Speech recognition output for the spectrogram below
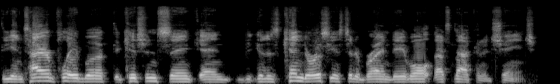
The entire playbook, the kitchen sink, and because it's Ken Dorsey instead of Brian Daboll, that's not going to change.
